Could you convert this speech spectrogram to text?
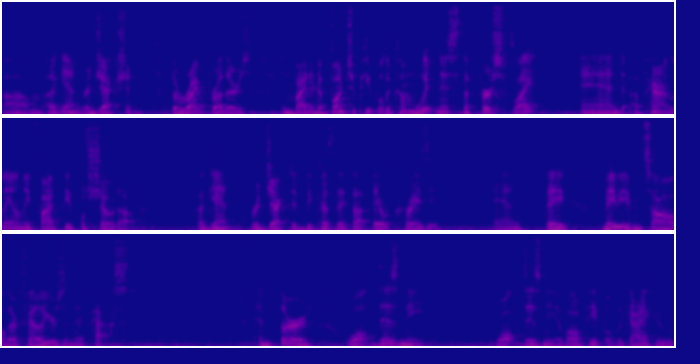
Um, again, rejection. The Wright brothers invited a bunch of people to come witness the first flight, and apparently only five people showed up. Again, rejected because they thought they were crazy, and they maybe even saw all their failures in their past. And third, Walt Disney. Walt Disney, of all people, the guy who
